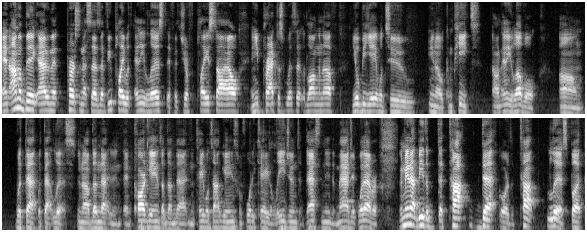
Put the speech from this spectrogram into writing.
and i'm a big adamant person that says that if you play with any list if it's your play style and you practice with it long enough you'll be able to you know compete on any level um, with that with that list. You know, I've done that in, in card games. I've done that in tabletop games from 40k to Legion to Destiny to Magic, whatever. It may not be the, the top deck or the top list, but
